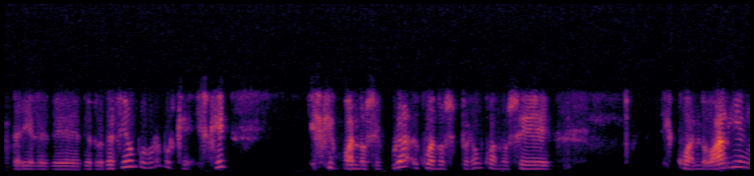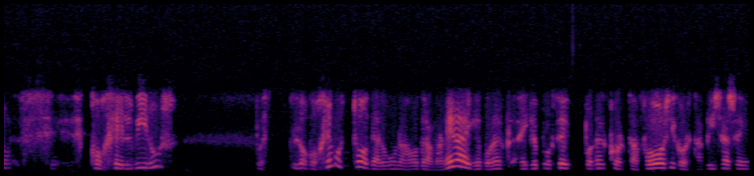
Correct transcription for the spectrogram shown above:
materiales de, protección, pues bueno, porque es que es que cuando se cura, cuando perdón, cuando se cuando alguien coge el virus, pues lo cogemos todo de alguna u otra manera, hay que poner hay que poner cortafuegos y cortapisas en,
